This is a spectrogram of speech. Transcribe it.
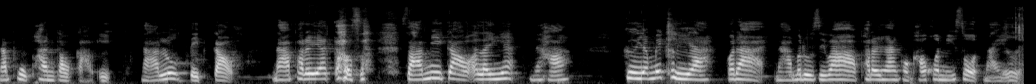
นะผูกพันเก่าๆอีกนะลูกติดเก่านะภรรยาเก่าสสามีเก่าอะไรเงี้ยนะคะ คือยังไม่เคลียร์ก็ได้นะคะมาดูซิว่าพลังงานของเขาคนนี้โสดไหมเอ่ย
